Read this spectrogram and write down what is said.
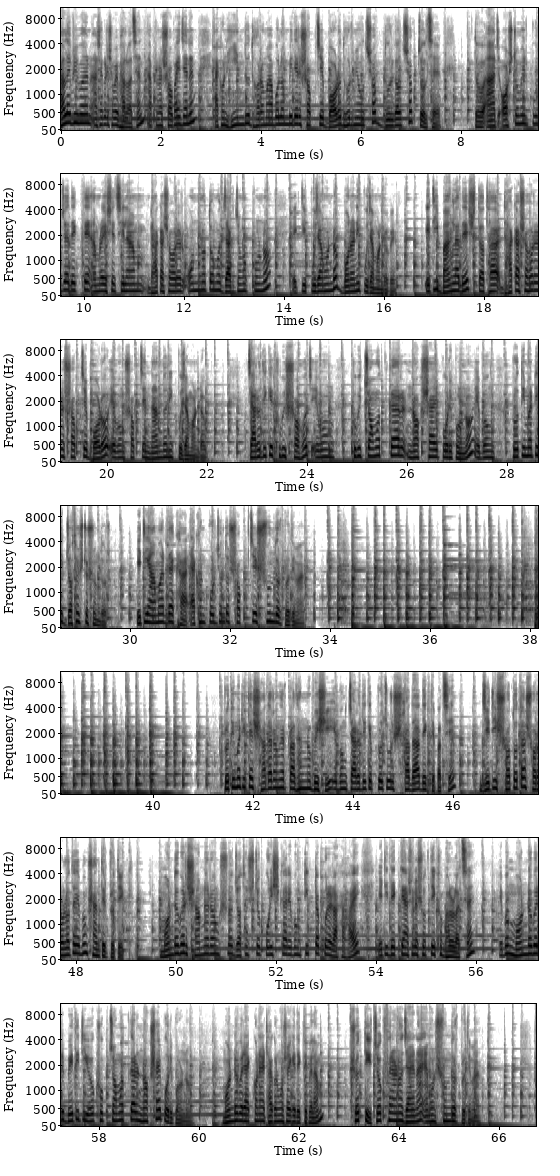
Hello everyone আশা করি সবাই ভালো আছেন। আপনারা সবাই জানেন, এখন হিন্দু ধর্মাবলম্বীদের সবচেয়ে বড় ধর্মীয় উৎসব দুর্গা উৎসব চলছে। তো আজ অষ্টমীর পূজা দেখতে আমরা এসেছিলাম ঢাকা শহরের অন্যতম জাঁকজমকপূর্ণ একটি পূজা মণ্ডপ, বনানী পূজা মণ্ডপে। এটি বাংলাদেশ তথা ঢাকা শহরের সবচেয়ে বড় এবং সবচেয়ে নান্দনিক পূজা মণ্ডপ। চারদিকে খুবই সহজ এবং খুবই চমৎকার নকশায় পরিপূর্ণ এবং প্রতিমাটি যথেষ্ট সুন্দর। এটি আমার দেখা এখন পর্যন্ত সবচেয়ে সুন্দর প্রতিমা। প্রতিমাটিতে সাদা রঙের প্রাধান্য বেশি এবং চারিদিকে প্রচুর সাদা দেখতে পাচ্ছে, যেটি সততা, সরলতা এবং শান্তির প্রতীক। মণ্ডপের সামনের অংশ যথেষ্ট পরিষ্কার এবং টিপটাপ করে রাখা হয়, এটি দেখতে আসলে সত্যিই খুব ভালো লাগছে। এবং মণ্ডপের বেদিটিও খুব চমৎকার নকশায় পরিপূর্ণ। মণ্ডপের এক কোনায় ঠাকুরমশাইকে দেখতে পেলাম। সত্যি, চোখ ফেরানো যায় না এমন সুন্দর প্রতিমা।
